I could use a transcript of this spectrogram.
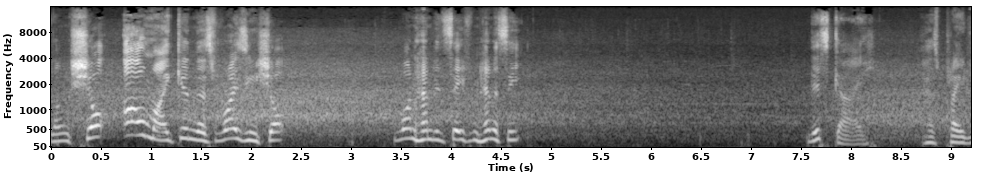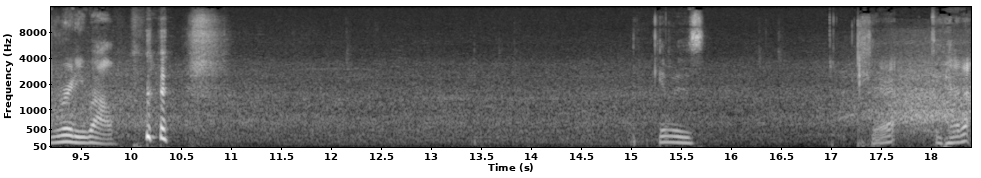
Long shot. Oh my goodness, rising shot. One-handed save from Hennessy. This guy has played really well. Give his clear it. Good header.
